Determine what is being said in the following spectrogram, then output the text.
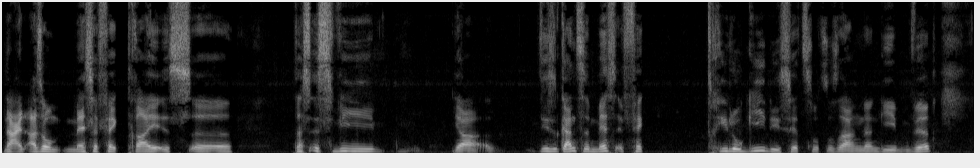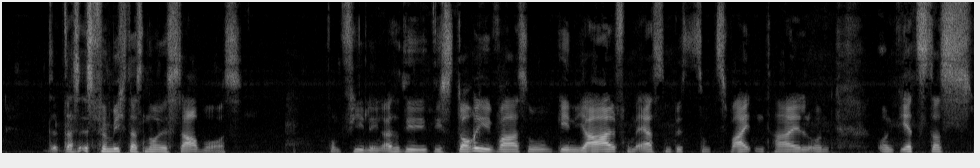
Nein, also Mass Effect 3 ist, äh, das ist wie, ja, diese ganze Mass Effect Trilogie, die es jetzt sozusagen dann geben wird. Das ist für mich das neue Star Wars. Vom Feeling. Also die, die Story war so genial vom ersten bis zum zweiten Teil und, und jetzt das,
